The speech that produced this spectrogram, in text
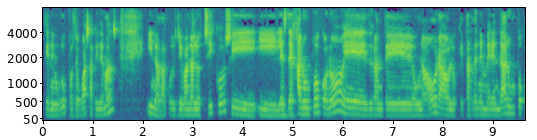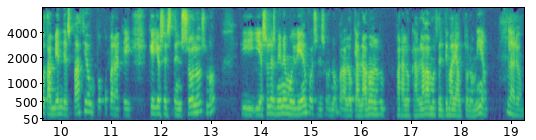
tienen grupos de WhatsApp y demás y nada pues llevan a los chicos y, les dejan un poco no eh, durante una hora o lo que tarden en merendar un poco también de espacio un poco para que, ellos estén solos no y, y, eso les viene muy bien pues eso no para lo que hablamos para lo que hablábamos del tema de autonomía claro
